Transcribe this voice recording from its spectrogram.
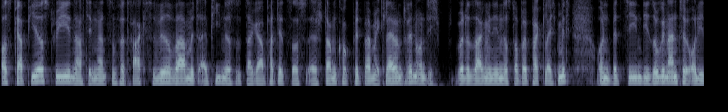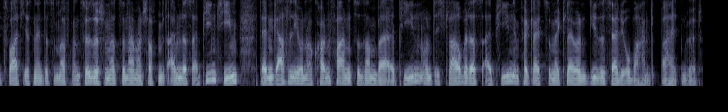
Oscar Piastri, nach dem ganzen Vertragswirrwarr mit Alpine, das es da gab, hat jetzt das äh, Stammcockpit bei McLaren drin und ich würde sagen, wir nehmen das Doppelpack gleich mit und beziehen die sogenannte, Olli Zwartjes nennt es immer französische Nationalmannschaft mit einem das Alpine-Team, denn Gasly und Ocon fahren zusammen bei Alpine und ich glaube, dass Alpine im Vergleich zu McLaren dieses Jahr die Oberhand behalten wird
